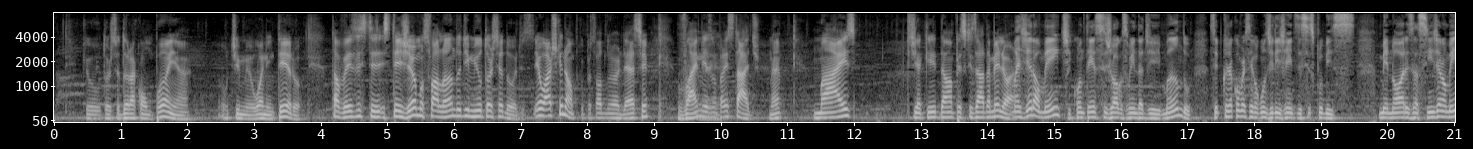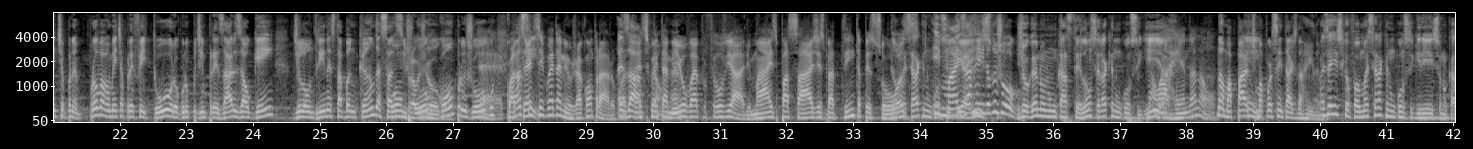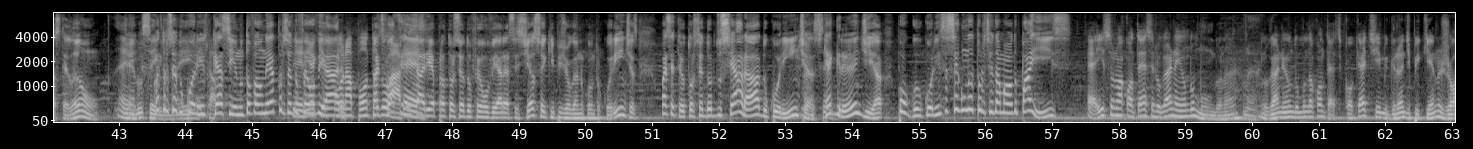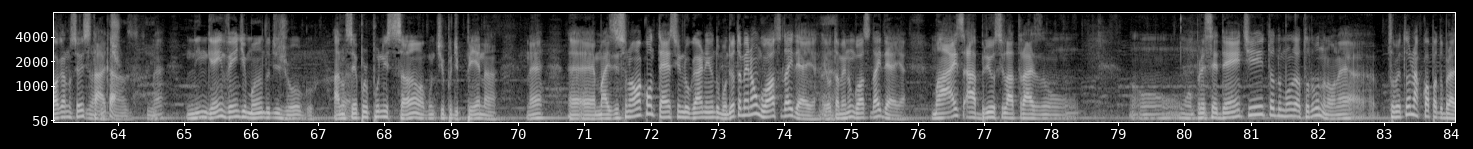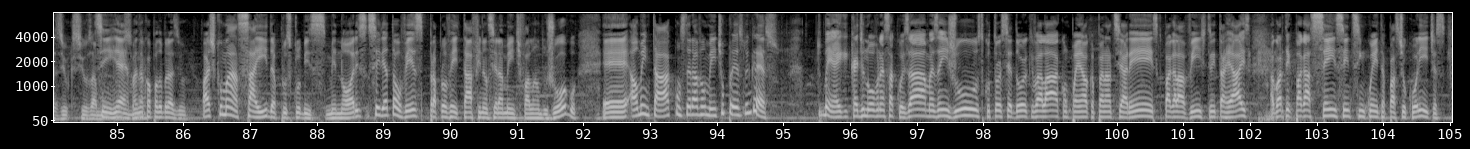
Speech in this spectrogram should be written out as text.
que o torcedor acompanha o time o ano inteiro, talvez este- estejamos falando de mil torcedores. Eu acho que não, porque o pessoal do Nordeste vai mesmo para estádio, né? Mas tinha que dar uma pesquisada melhor. Mas geralmente, quando tem esses jogos venda de mando, sempre que eu já conversei com alguns dirigentes desses clubes menores assim, geralmente, é, por exemplo, provavelmente a prefeitura, o grupo de empresários, alguém de Londrina está bancando essa, esse Compra o jogo, jogo. compra o jogo. É, Então, assim, 450 mil, já compraram. Exato, 450 então, mil vai pro ferroviário. Mais passagens para 30 pessoas. Então, mas será que não E mais a renda isso? do jogo. Jogando num castelão, será que não conseguia? Não, a renda não. Não, uma parte, Sim. uma porcentagem da renda. Mas é isso que eu falo, mas será que não conseguiria isso no Castelão? É, não sei, Com a torcida do aí- Corinthians, porque assim, não tô falando nem a torcida do Teria que Ferroviário. pôr na ponta mas do facilitaria pra torcida do Ferroviário assistir a sua equipe jogando contra o Corinthians, mas você tem o torcedor do Ceará, do Corinthians, que é grande. Pô, o Corinthians é a segunda torcida maior do país. É, isso não acontece em lugar nenhum do mundo, né? É. Em lugar nenhum do mundo acontece. Qualquer time, grande e pequeno, joga no seu estádio. casa, sim. né? Ninguém vende mando de jogo, a não ser por punição, algum tipo de pena, né? É, é, mas isso não acontece em lugar nenhum do mundo. Eu também não gosto da ideia. É. Eu também não gosto da ideia. Mas abriu-se lá atrás um, um, um precedente e todo mundo, todo mundo não, né? Sobretudo na Copa do Brasil que se usa Sim, muito. é, isso, mas né? na Copa do Brasil. Acho que uma saída para os clubes menores seria talvez para aproveitar financeiramente falando o jogo, é, aumentar consideravelmente o preço do ingresso. Tudo bem, aí cai de novo nessa coisa, ah, mas é injusto com o torcedor que vai lá acompanhar o Campeonato Cearense, que paga lá 20, 30 reais, agora tem que pagar 100, 150 para assistir o Corinthians.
